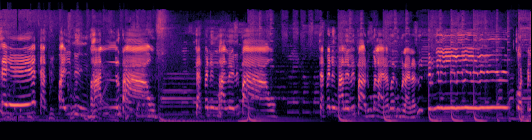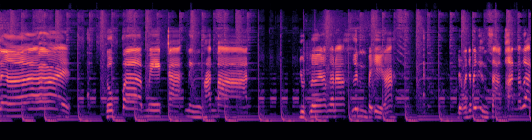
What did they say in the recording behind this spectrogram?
เค จัดไปหนึ่งพันหรือเปล่า จัดไปหนึ่งพันเลยหรือเปล่า จัดไปหนึ่งพันเลยหรือเปล่าดูมาหลายนะเพื่อนดูมาหลายแล้วกดไปเลยซูเปอร์เมกะหนึ่งพันบาท หยุดเลยนะเพื่อนนะ ขึ้นไปอีกนะ เดี๋ยวมันจะไม่ถึงสามพันนะเพื่อน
